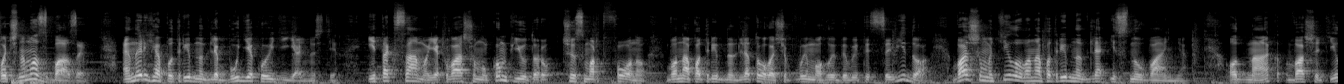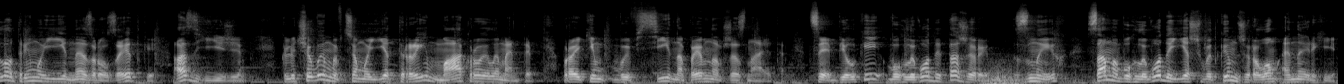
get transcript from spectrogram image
Почнемо з бази. Енергія потрібна для будь-якої діяльності. І так само, як вашому комп'ютеру чи смартфону, вона потрібна для того, щоб ви могли дивитись це відео, вашому тілу вона потрібна для існування. Однак ваше тіло отримує її не з розетки, а з їжі. Ключовими в цьому є три макроелементи, про які ви всі напевно вже знаєте: це білки, вуглеводи та жири. З них саме вуглеводи є швидким джерелом енергії,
